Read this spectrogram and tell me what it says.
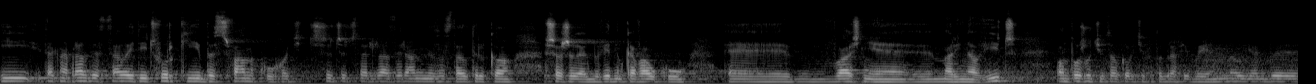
I tak naprawdę z całej tej czwórki bez szwanku, choć trzy czy cztery razy ranny został tylko, przeżył jakby w jednym kawałku e, właśnie e, Marinowicz. On porzucił całkowicie fotografię wojenną i jakby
